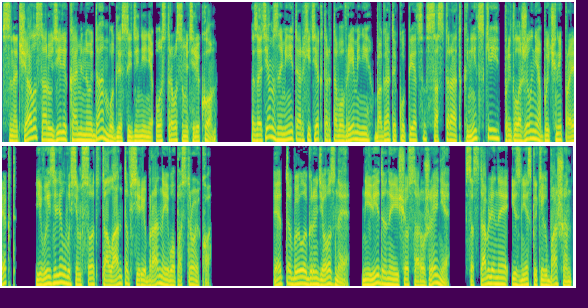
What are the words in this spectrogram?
Сначала соорудили каменную дамбу для соединения острова с материком. Затем знаменитый архитектор того времени, богатый купец Сострат Кницкий, предложил необычный проект и выделил 800 талантов серебра на его постройку. Это было грандиозное, невиданное еще сооружение, составленное из нескольких башен,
